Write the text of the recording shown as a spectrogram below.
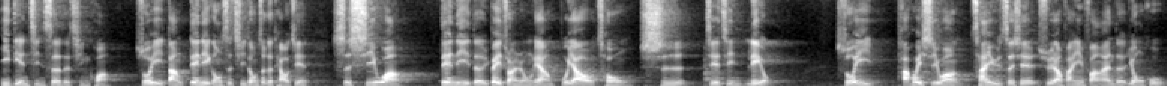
一点紧塞的情况，所以当电力公司启动这个条件，是希望电力的备转容量不要从十接近六，所以他会希望参与这些需要反应方案的用户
